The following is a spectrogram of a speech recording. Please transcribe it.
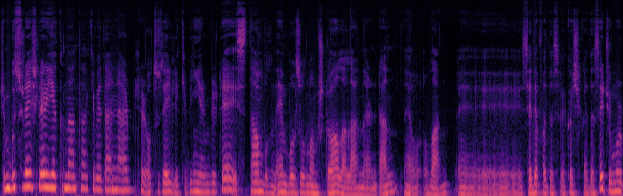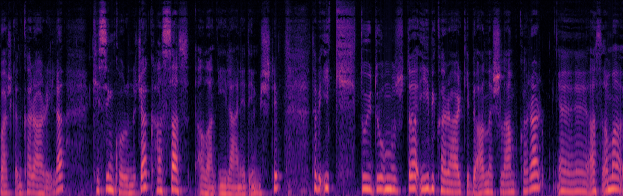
Şimdi bu süreçleri yakından takip edenler bilir. 30 Eylül 2021'de İstanbul'un en bozulmamış doğal alanlarından e, olan e, Sedef Adası ve Kaşık Adası Cumhurbaşkanı kararıyla kesin korunacak hassas alan ilan edilmişti. Tabii ilk duyduğumuzda iyi bir karar gibi anlaşılan bu karar e, ama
